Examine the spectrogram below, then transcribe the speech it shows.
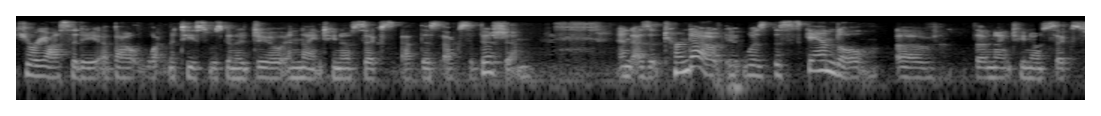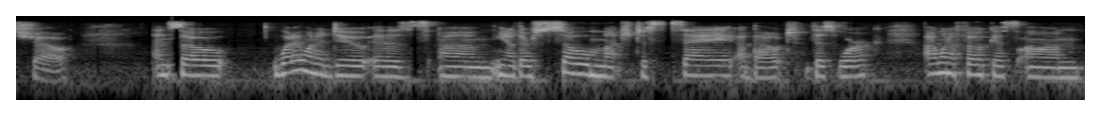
curiosity about what Matisse was going to do in 1906 at this exhibition. And as it turned out, it was the scandal of the 1906 show. And so what I want to do is, um, you know, there's so much to say about this work. I want to focus on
